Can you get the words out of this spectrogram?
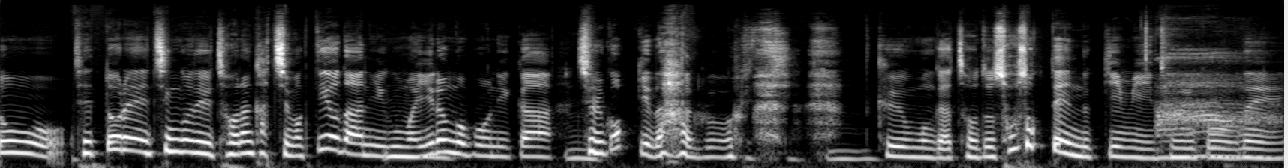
또 제 또래 친구들이 저랑 같이 막 뛰어다니고 막 음. 이런 거 보니까 음. 즐겁기도 하고 그렇지. 음. 그 뭔가 저도 소속된 느낌이 들고 아, 네.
